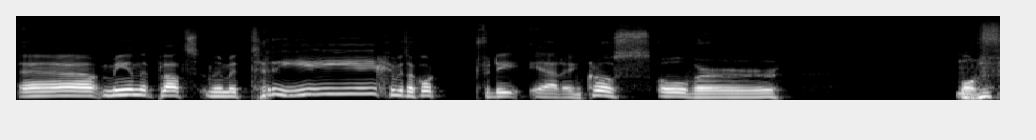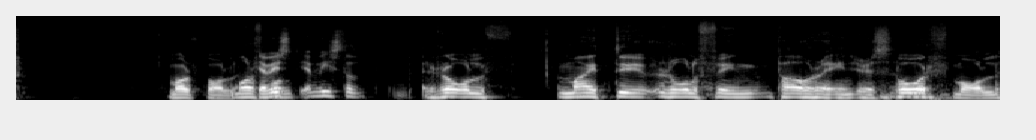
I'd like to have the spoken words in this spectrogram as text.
Eh, min plats nummer tre kan vi ta kort, för det är en crossover. Morph. Morphball. Morphball. Jag, visste, jag visste att Rolf Mighty Rolfing Power Rangers. Borfmoll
